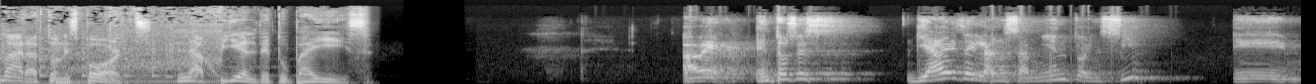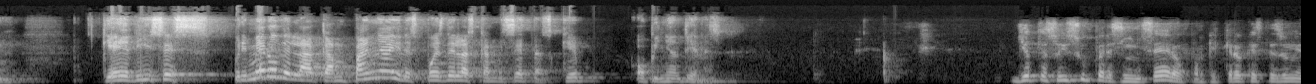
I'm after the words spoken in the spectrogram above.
Marathon Sports, la piel de tu país. A ver, entonces, ya es el lanzamiento en sí. Eh, ¿Qué dices primero de la campaña y después de las camisetas? ¿Qué opinión tienes? yo te soy súper sincero porque creo que este es un...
